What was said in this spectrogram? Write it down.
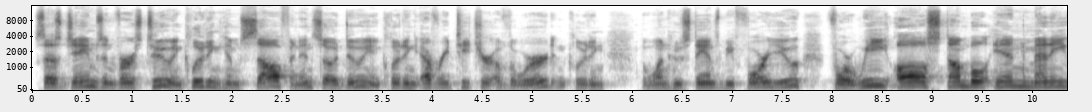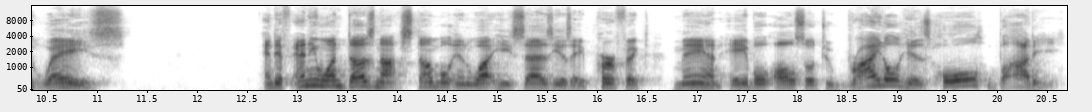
Says James in verse 2, including himself, and in so doing, including every teacher of the word, including the one who stands before you, for we all stumble in many ways. And if anyone does not stumble in what he says, he is a perfect man, able also to bridle his whole body.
